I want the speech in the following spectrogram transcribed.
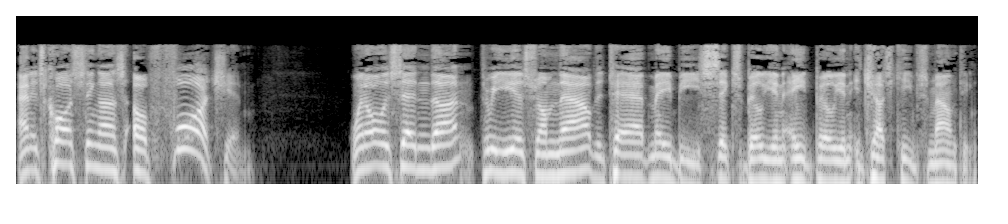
And it's costing us a fortune. When all is said and done, three years from now, the tab may be six billion, eight billion. It just keeps mounting.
